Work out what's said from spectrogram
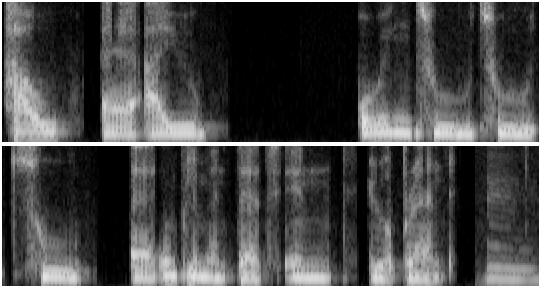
how uh, are you going to to to uh, implement that in your brand. Mm.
